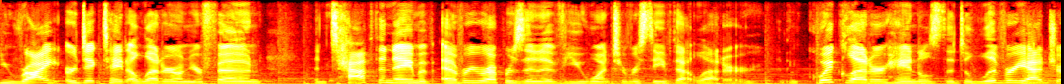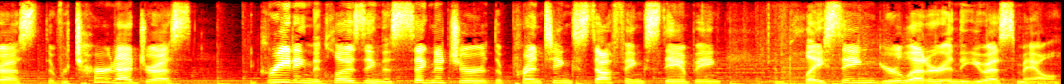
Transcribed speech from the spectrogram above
You write or dictate a letter on your phone, then tap the name of every representative you want to receive that letter. And Kwik Letter handles the delivery address, the return address, the greeting, the closing, the signature, the printing, stuffing, stamping, and placing your letter in the US mail.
